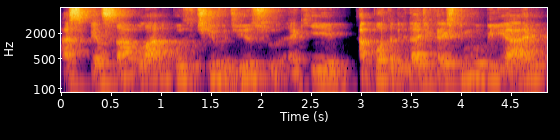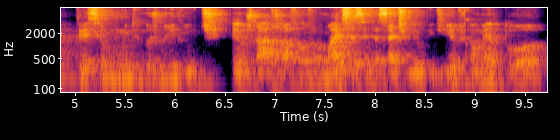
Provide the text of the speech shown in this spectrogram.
a se pensar. O lado positivo disso é que a portabilidade de crédito imobiliário cresceu muito em 2020. Tem uns dados lá falando foram mais de 67 mil pedidos, que aumentou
